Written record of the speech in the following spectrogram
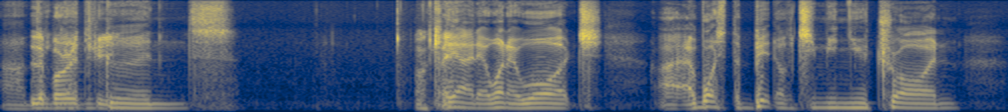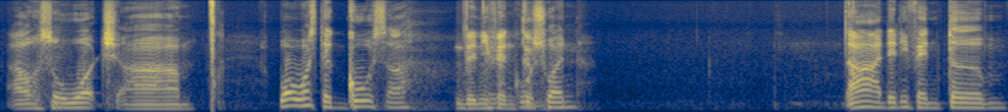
uh, Laboratory. Guns. Okay. Yeah, that one I watched. I I watched a bit of Jimmy Neutron. I also watched um, what was the Ghost ah? Danny The Phantom. Ghost one. Ah, Danny Phantom.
